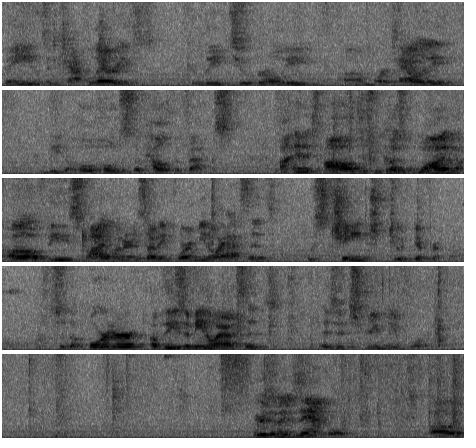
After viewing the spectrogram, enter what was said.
veins and capillaries, can lead to early um, mortality, lead a whole host of health effects. Uh, and it's all just because one of these 574 amino acids was changed to a different one. So the order of these amino acids is extremely important. Here's an example of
